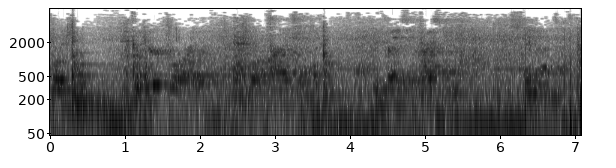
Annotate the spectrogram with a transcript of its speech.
for you, for your glory, for our enjoyment. We pray this in Christ's name. Amen.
